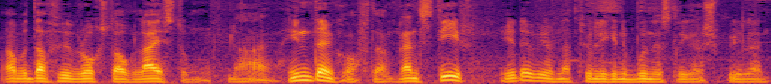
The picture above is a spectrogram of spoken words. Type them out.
aber dafür brauchst du auch Leistung. Da, Hinterkopf dann, ganz tief. Jeder will natürlich in der Bundesliga spielen.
